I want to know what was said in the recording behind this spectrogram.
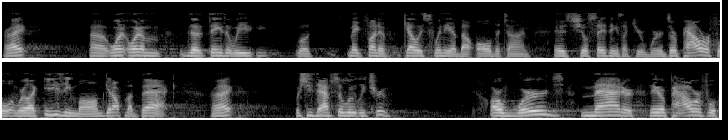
Right? Uh, one, one of the things that we, well, make fun of Kelly Swinney about all the time is she'll say things like, Your words are powerful. And we're like, Easy, mom, get off my back. Right? But she's absolutely true. Our words matter. They are powerful.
